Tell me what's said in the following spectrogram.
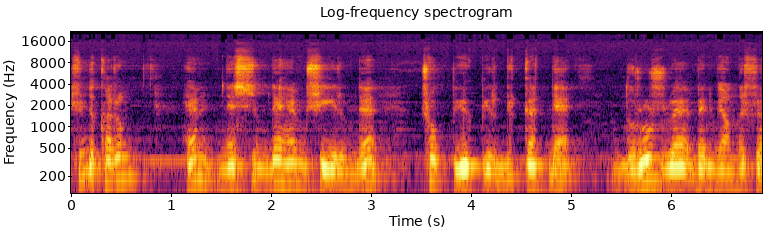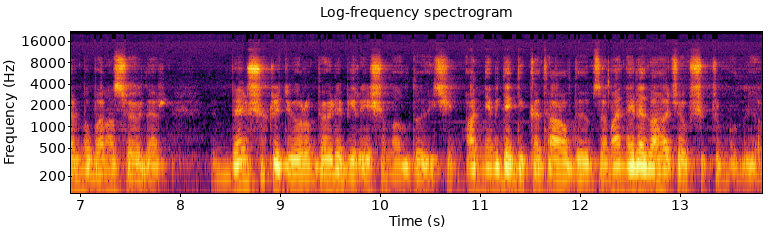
Şimdi karım hem neslimde hem şiirimde çok büyük bir dikkatle durur ve benim yanlışlarımı bana söyler. Ben şükrediyorum böyle bir eşim olduğu için. Annemi de dikkate aldığım zaman hele daha çok şükrüm oluyor.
